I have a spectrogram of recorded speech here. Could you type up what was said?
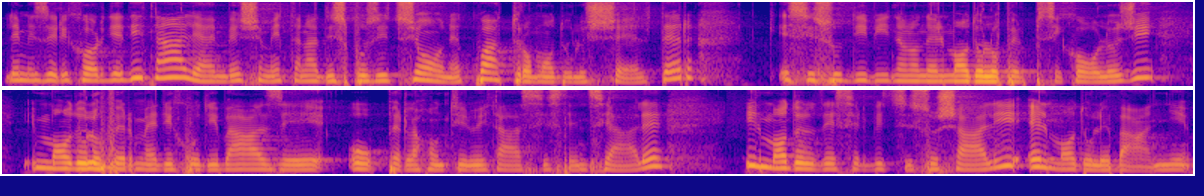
Le Misericordie d'Italia invece mettono a disposizione quattro moduli shelter e si suddividono nel modulo per psicologi, il modulo per medico di base o per la continuità assistenziale, il modulo dei servizi sociali e il modulo bagni.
